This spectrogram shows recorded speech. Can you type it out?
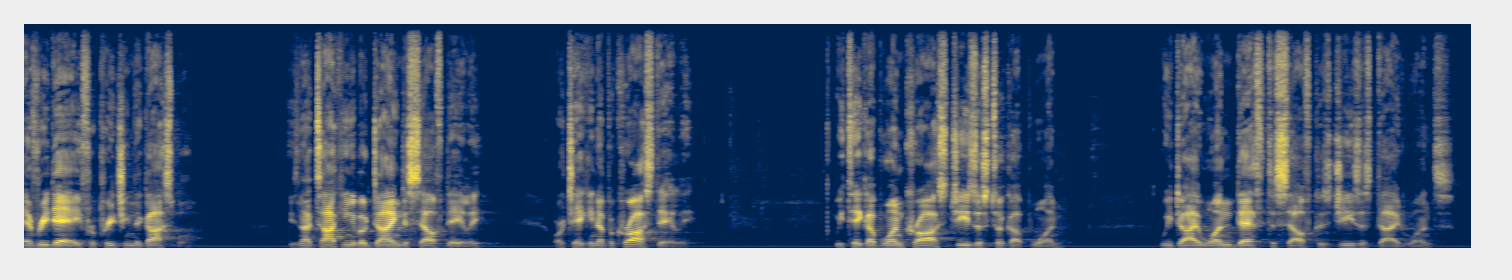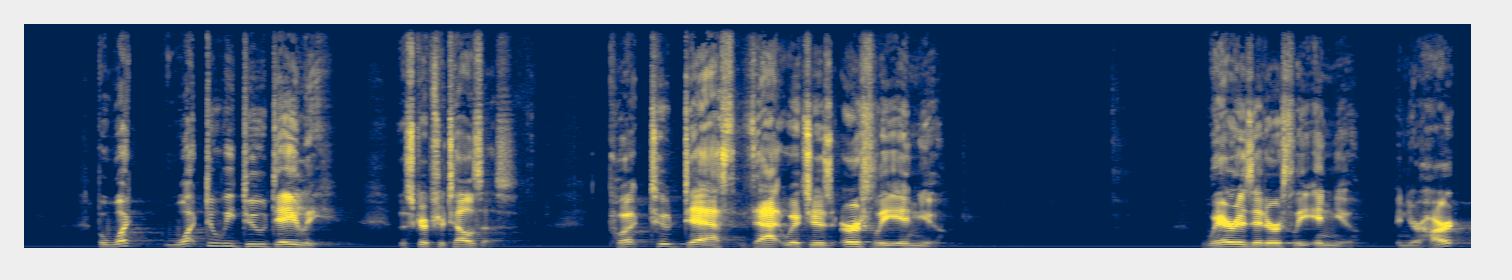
every day for preaching the gospel. He's not talking about dying to self daily or taking up a cross daily. We take up one cross, Jesus took up one. We die one death to self because Jesus died once. But what, what do we do daily? The scripture tells us put to death that which is earthly in you. Where is it earthly in you? In your heart?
